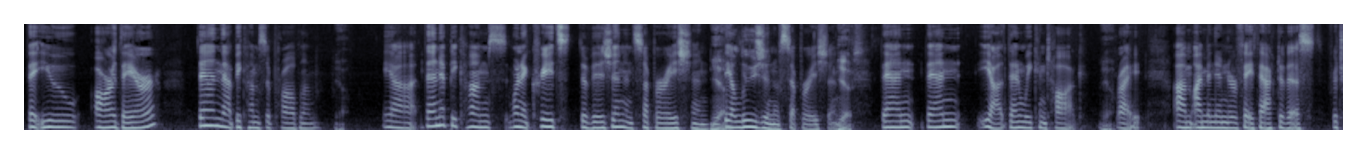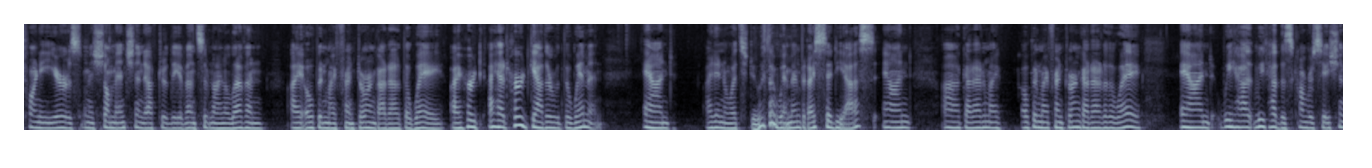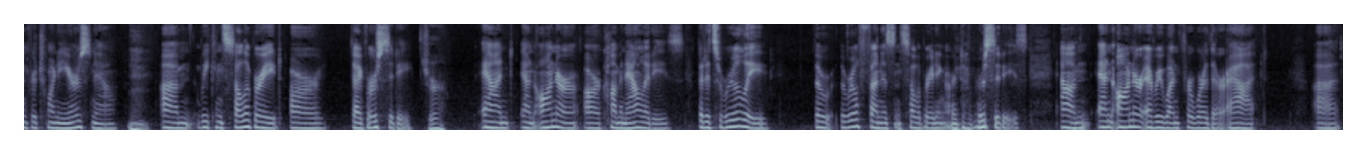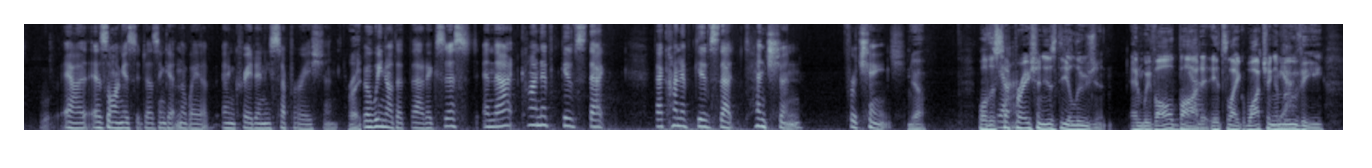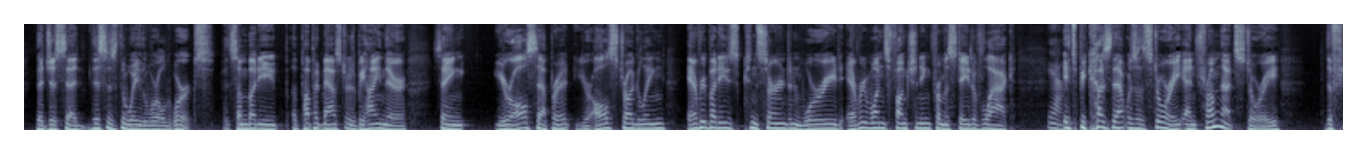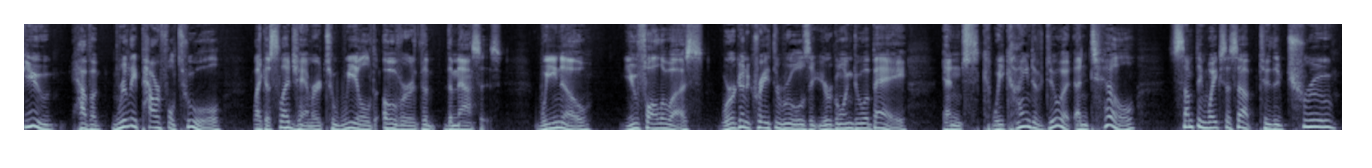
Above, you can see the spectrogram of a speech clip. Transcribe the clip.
that you are there, then that becomes a problem. Yeah. Yeah. Then it becomes when it creates division and separation, Yeah. the illusion of separation. Yes. Then then yeah, then we can talk. Yeah. Right. Um, I'm an interfaith activist for 20 years. Michelle mentioned after the events of 9/11, I opened my front door and got out of the way. I heard I had heard gather with the women, and I didn't know what to do with the women, but I said yes and uh, got out of my opened my front door and got out of the way. And we had we've had this conversation for 20 years now. Um, we can celebrate our diversity Sure. and and honor our commonalities, but it's really the the real fun is in celebrating our diversities um, and honor everyone for where they're at. Uh, as long as it doesn't get in the way of and create any separation. Right. But we know that that exists, and that kind of gives that that kind of gives that tension for change. Yeah. Well, the Yeah. separation is the illusion, and we've all bought Yeah. it. It's like watching a Yeah. movie that just said, "This is the way the world works." But somebody, a puppet master, is behind there saying, "You're all separate. You're all struggling. Everybody's concerned and worried. Everyone's functioning from a state of lack." Yeah. It's because that was the story, and from that story, the few have a really powerful tool, like a sledgehammer, to wield over the the masses. We know you follow us. We're going to create the rules that you're going to obey, and we kind of do it until something wakes us up to the true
